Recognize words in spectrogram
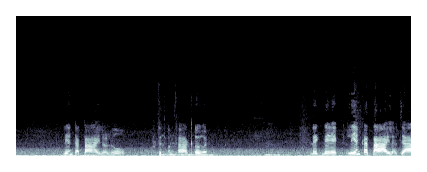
ๆ เลี้ยงกระต่ายเหรอลูกจะทำท่าเขิน เด็กๆ เลี้ยงกระต่ายเหรอจ๊ะ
